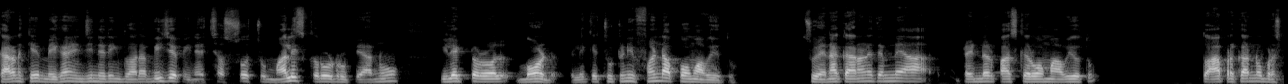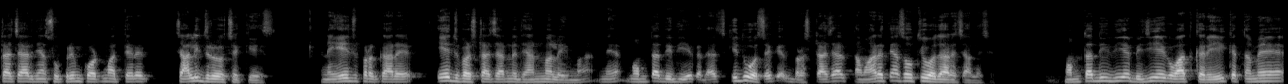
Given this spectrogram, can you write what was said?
કારણ કે મેગા એન્જિનિયરિંગ દ્વારા બીજેપીને છસો ચુમ્માલીસ કરોડ રૂપિયાનું ઇલેક્ટોરલ બોન્ડ, એટલે કે ચૂંટણી ફંડ આપવામાં આવ્યું હતું. શું એના કારણે તેમને આ ટેન્ડર પાસ કરવામાં આવ્યું હતું? તો આ પ્રકારનો ભ્રષ્ટાચાર જ્યાં સુપ્રીમ કોર્ટમાં અત્યારે ચાલી જ રહ્યો છે કેસ અને એ જ પ્રકારે એ જ ભ્રષ્ટાચારને ધ્યાનમાં લઈને ને મમતા દીદીએ કદાચ કીધું હશે કે ભ્રષ્ટાચાર તમારે ત્યાં સૌથી વધારે ચાલે છે. મમતા દીદીએ બીજી એક વાત કરી કે તમે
